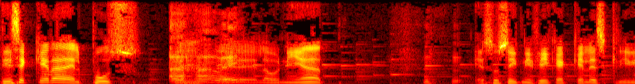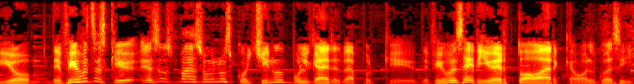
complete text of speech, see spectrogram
dice que era del PUS, Ajá, de, ¿ve? la unidad. Eso significa que le escribió. De fijo te escribió. Esos más son unos cochinos vulgares, ¿verdad? Porque de fijo es Heriberto Abarca o algo así.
